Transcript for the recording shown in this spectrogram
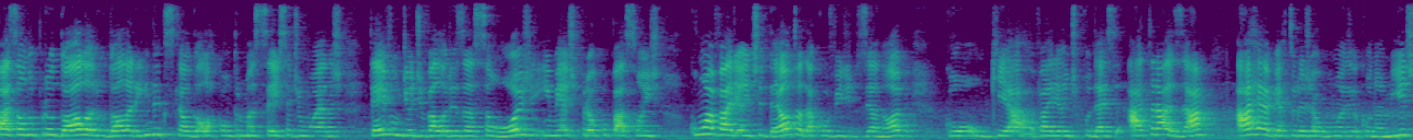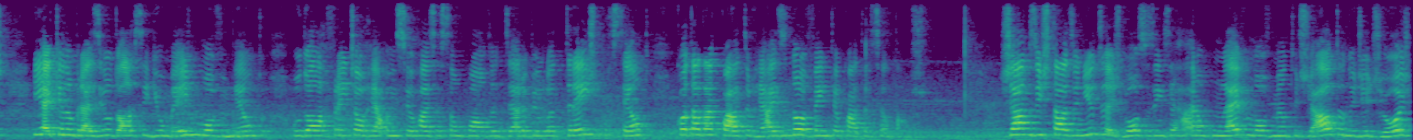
Passando para o dólar, o dólar index, que é o dólar contra uma cesta de moedas, teve um dia de valorização hoje meio às preocupações com a variante Delta da Covid-19, com que a variante pudesse atrasar a reabertura de algumas economias. E aqui no Brasil, o dólar seguiu o mesmo movimento. O dólar frente ao real encerrou a sessão com alta de 0,3%, cotado a R$ 4,94. Já nos Estados Unidos, as bolsas encerraram com um leve movimento de alta no dia de hoje.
